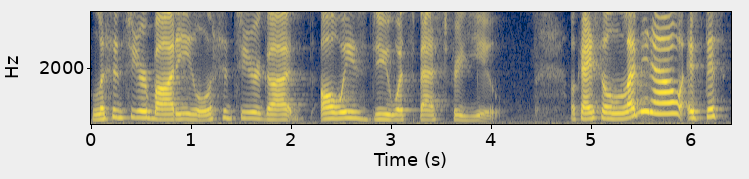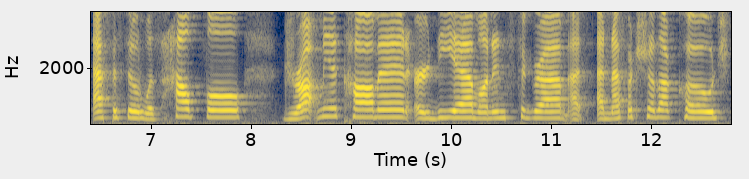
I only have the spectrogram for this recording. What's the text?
Listen to your body, listen to your gut. Always do what's best for you. Okay, so let me know if this episode was helpful. Drop me a comment or DM on Instagram at anapatricia.coach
